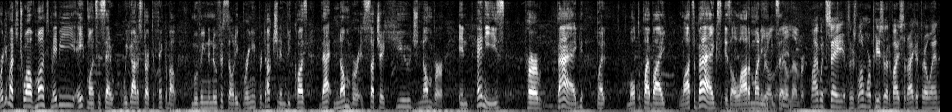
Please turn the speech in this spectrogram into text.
pretty much 12 months, maybe eight months, has said we got to start to think about moving to new facility, bringing production in because that number is such a huge number in pennies per bag, but multiplied by lots of bags is a lot of money Real, you can save. real number. Well, I would say if there's one more piece of advice that I could throw in,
